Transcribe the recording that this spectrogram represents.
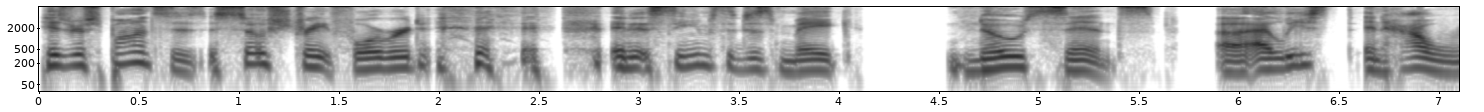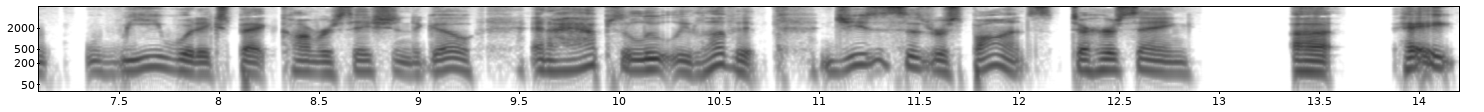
His response is, is so straightforward and it seems to just make no sense, uh, at least in how we would expect conversation to go. And I absolutely love it. Jesus' response to her saying, uh, Hey,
